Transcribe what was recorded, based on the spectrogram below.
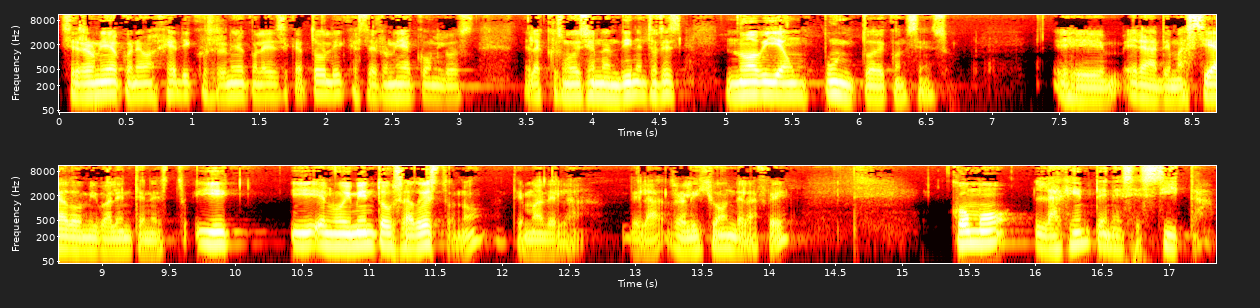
Se reunía con evangélicos, se reunía con la iglesia católica, se reunía con los de la cosmovisión andina, entonces no había un punto de consenso. Eh, era demasiado ambivalente en esto. Y, y, el movimiento ha usado esto, ¿no? El tema de la, de la religión, de la fe, como la gente necesita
